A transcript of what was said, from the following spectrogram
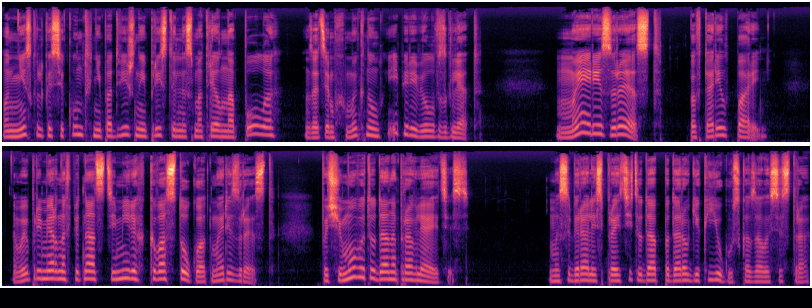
Он несколько секунд неподвижно и пристально смотрел на Пола, затем хмыкнул и перевел взгляд. «Мэрис Рест», — повторил парень. «Вы примерно в 15 милях к востоку от Мэрис Рест. Почему вы туда направляетесь?» «Мы собирались пройти туда по дороге к югу», — сказала сестра.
